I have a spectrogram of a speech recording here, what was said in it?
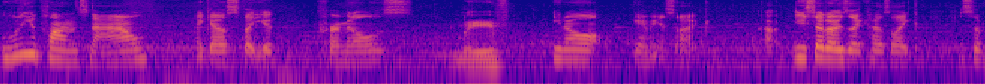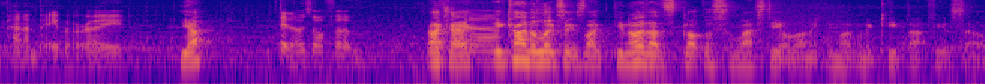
what are your plans now? I guess that you're criminals. Leave. You know what? Give me a sec. You said Ozak has like some pen and paper, right? Yeah. Take those off him. Okay. Yeah. He kind of looks it. He's like, you know, that's got the celestial on it. You might want to keep that for yourself.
